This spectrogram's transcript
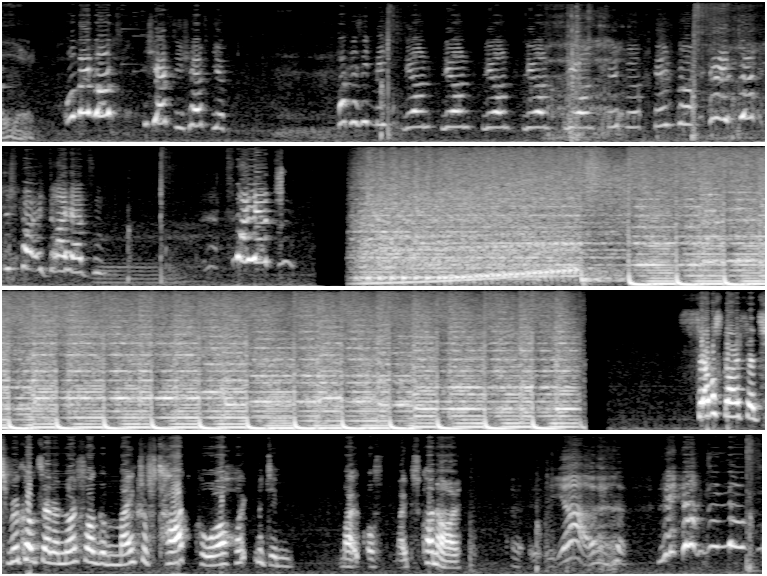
Oh mein Gott! Ich helfe dir, ich helfe dir! Fuck, er sieht mich! Leon, Leon, Leon, Leon, Leon, Hilfe, Hilfe, Hilfe! Ich kann, ich drei Herzen! Zwei Herzen! Servus Guys, herzlich willkommen zu einer neuen Folge Minecraft Hardcore. Heute mit dem Mike auf Mikes Kanal. Äh, ja! Leon!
